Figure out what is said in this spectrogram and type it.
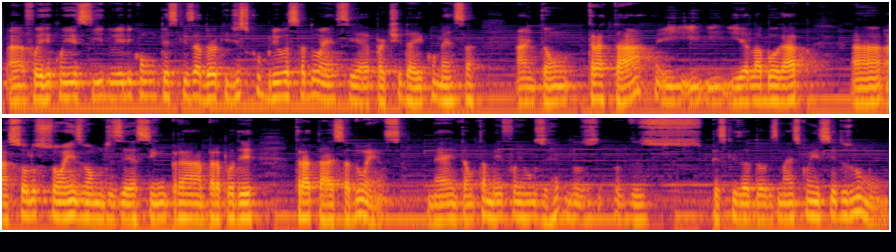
Uh, foi reconhecido ele como um pesquisador que descobriu essa doença e a partir daí começa a então tratar e, e, e elaborar as soluções, vamos dizer assim, para poder tratar essa doença. Né? Então também foi um dos, dos, dos, pesquisadores mais conhecidos no mundo.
